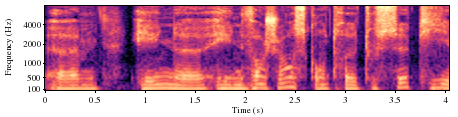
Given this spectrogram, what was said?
et, une, et une vengeance contre tous ceux qui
